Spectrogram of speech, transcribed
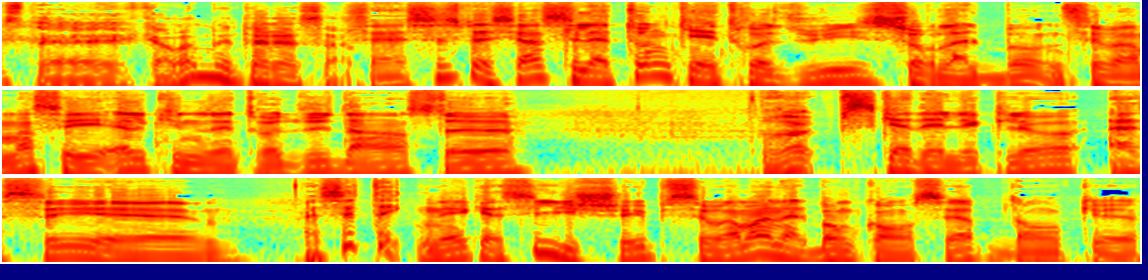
C'était quand même intéressant. C'est assez spécial. C'est la tune qui introduit sur l'album. C'est vraiment, c'est elle qui nous introduit dans ce rock psychédélique là, assez euh, assez technique, assez liché, puis c'est vraiment un album concept. Donc, euh,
